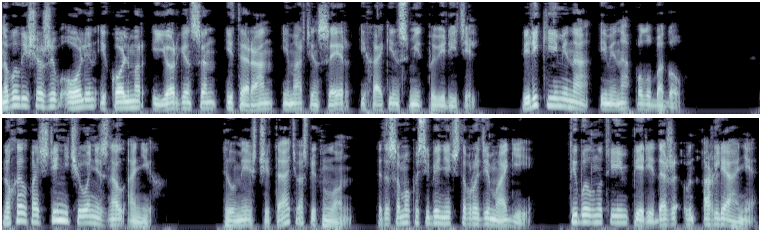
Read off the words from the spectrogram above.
но был еще жив Олин, и Кольмар, и Йоргенсен, и Теран, и Мартин Сейр, и Хакин Смит, повелитель. Великие имена, имена полубогов. Но Хелл почти ничего не знал о них. «Ты умеешь читать?» — воскликнул он. «Это само по себе нечто вроде магии. Ты был внутри империи, даже в Орлеане.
